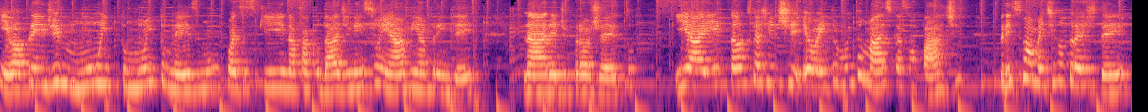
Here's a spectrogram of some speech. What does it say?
e eu aprendi muito, muito mesmo, coisas que na faculdade nem sonhava em aprender na área de projeto. E aí, tanto que a gente, eu entro muito mais com essa parte, principalmente no 3D.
